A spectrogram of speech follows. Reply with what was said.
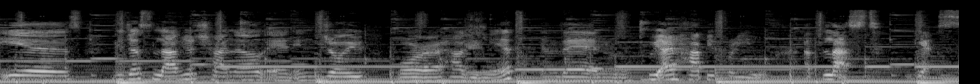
is you just love your channel and enjoy for having it. And then we are happy for you at last. Yes.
